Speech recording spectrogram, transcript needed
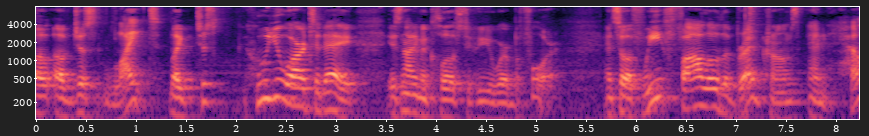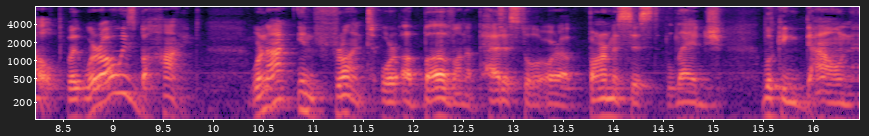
of, of just light. Like, just who you are today is not even close to who you were before. And so if we follow the breadcrumbs and help, but we're always behind. We're not in front or above on a pedestal or a pharmacist ledge looking down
